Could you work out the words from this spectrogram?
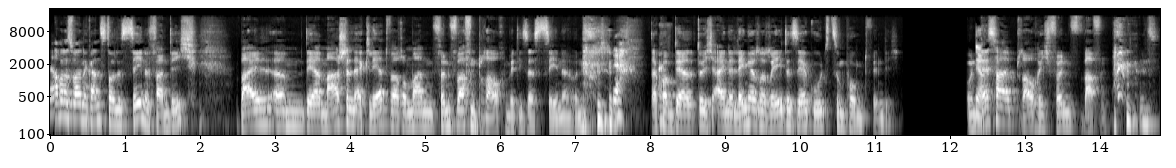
Ja. Aber das war eine ganz tolle Szene, fand ich, weil ähm, der Marshall erklärt, warum man fünf Waffen braucht mit dieser Szene. Und Ja. da kommt er durch eine längere Rede sehr gut zum Punkt, finde ich. Und Ja. deshalb brauche ich fünf Waffen.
